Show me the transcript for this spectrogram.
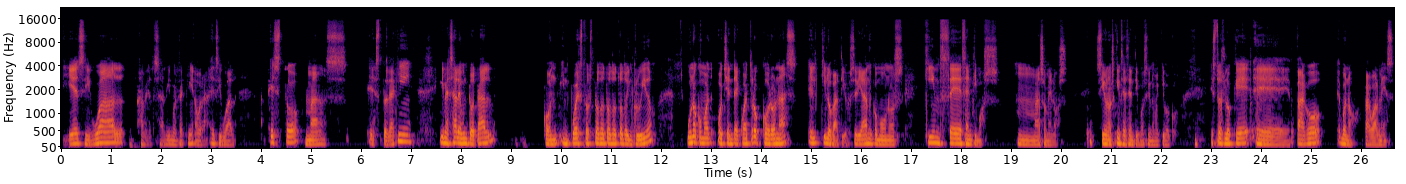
Y es igual, a ver, salimos de aquí, ahora es igual esto más esto de aquí y me sale un total con impuestos, todo, todo, todo incluido, 1,84 coronas el kilovatio. Serían como unos 15 céntimos, más o menos. Sí, unos 15 céntimos, si no me equivoco. Esto es lo que eh, pago, bueno, pago al mes.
